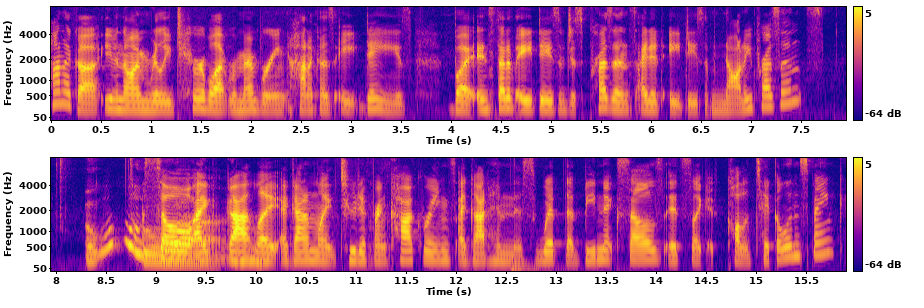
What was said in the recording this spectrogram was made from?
Hanukkah, even though I'm really terrible at remembering Hanukkah's eight days. But instead of eight days of just presents, I did eight days of naughty presents. Ooh. So I got like I got him like two different cock rings. I got him this whip that Beatnik sells. It's like it's called a tickle and spank.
